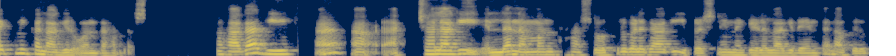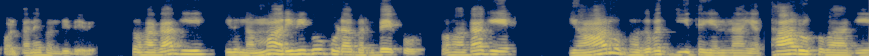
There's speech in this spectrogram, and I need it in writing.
ಟೆಕ್ನಿಕಲ್ ಆಗಿರುವಂತಹ ಪ್ರಶ್ನೆ ಸೊ ಹಾಗಾಗಿ ಆಕ್ಚುಲ್ ಆಗಿ ಎಲ್ಲ ನಮ್ಮಂತಹ ಶ್ರೋತೃಗಳಿಗಾಗಿ ಈ ಪ್ರಶ್ನೆಯನ್ನ ಕೇಳಲಾಗಿದೆ ಅಂತ ನಾವು ತಿಳ್ಕೊಳ್ತಾನೆ ಬಂದಿದ್ದೀವಿ. ಸೊ ಹಾಗಾಗಿ ಇದು ನಮ್ಮ ಅರಿವಿಗೂ ಕೂಡ ಬರ್ಬೇಕು. ಸೊ ಹಾಗಾಗಿ ಯಾರು ಭಗವದ್ಗೀತೆಯನ್ನ ಯಥಾರೂಪವಾಗಿ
